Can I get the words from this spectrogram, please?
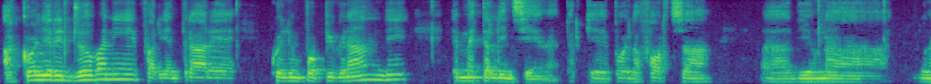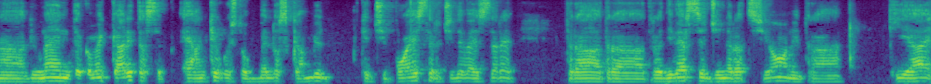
accogliere i giovani, far rientrare quelli un po' più grandi e metterli insieme, perché poi la forza uh, di, una, di, una, di un ente come Caritas è anche questo bello scambio che ci può essere, ci deve essere tra, tra, tra diverse generazioni, tra chi, ha,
